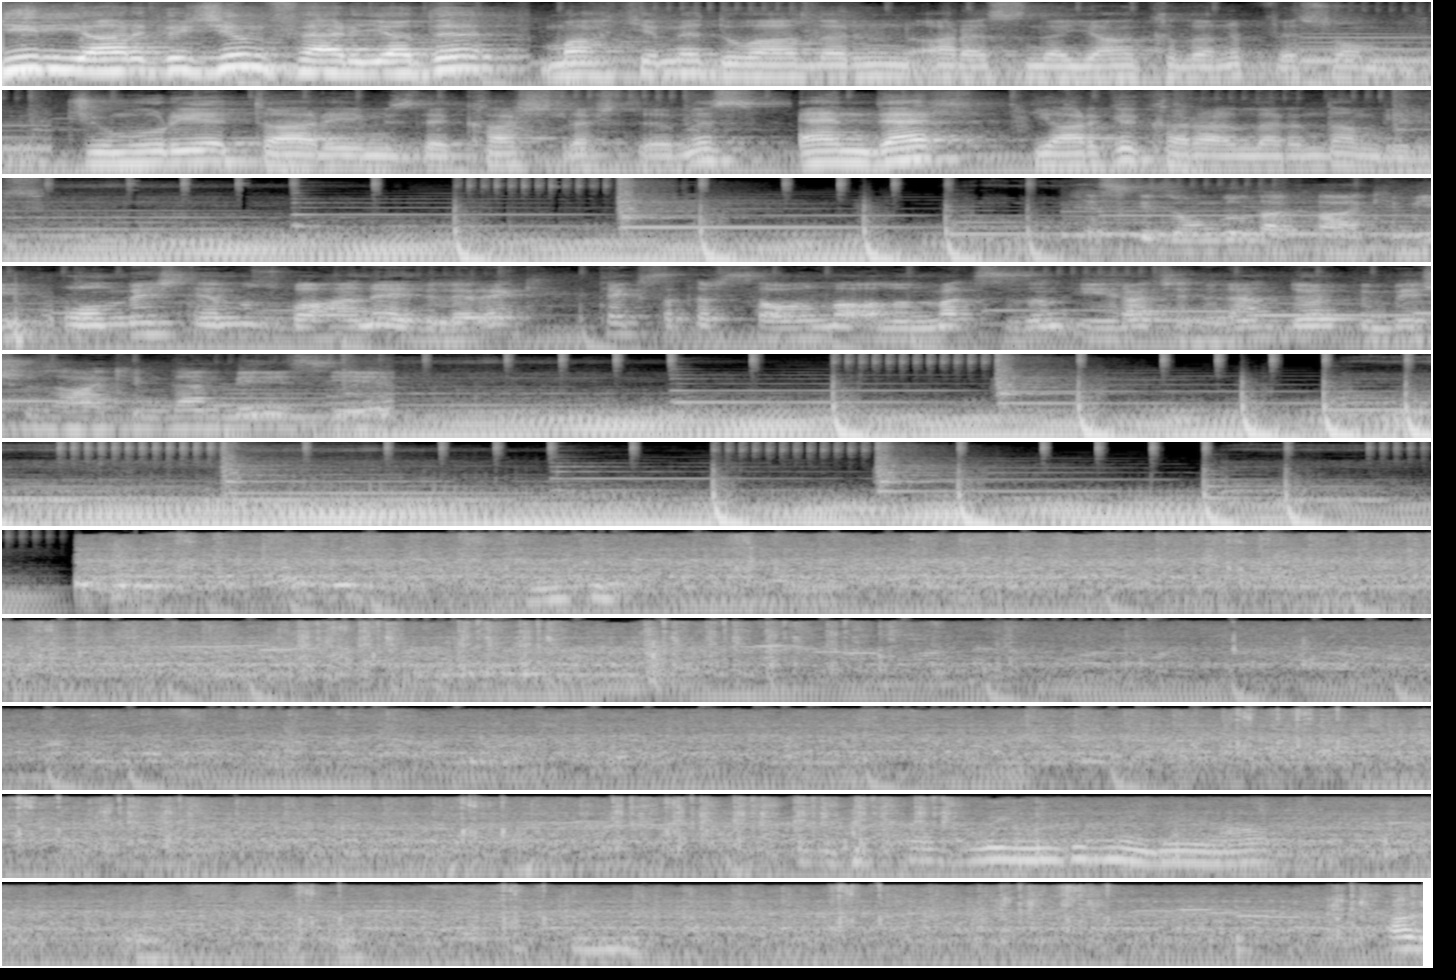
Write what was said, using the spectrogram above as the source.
Bir yargıcın feryadı mahkeme duvarlarının arasında yankılanıp ve son buluyor. Cumhuriyet tarihimizde karşılaştığımız ender yargı kararlarından birisi. eski Zonguldak hakimi 15 Temmuz bahane edilerek tek satır savunma alınmaksızın ihraç edilen 4500 hakimden birisiyim.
